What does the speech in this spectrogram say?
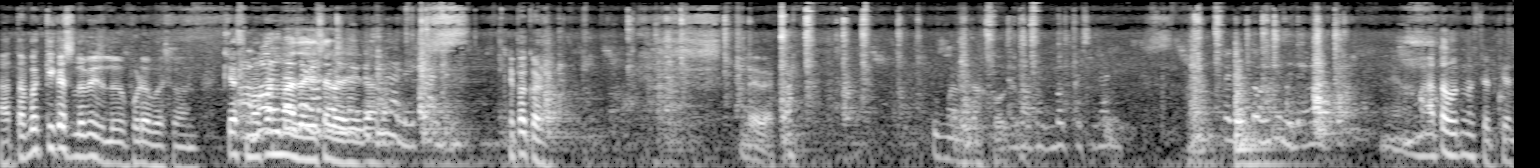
आता बघ की कसलं भिजलो पुढे बसून. चष्मा पण माझा हे सगळं हे झालं. हे पकड. लय बेकार. तू मला दाखवतो आता होत नसतात केस.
